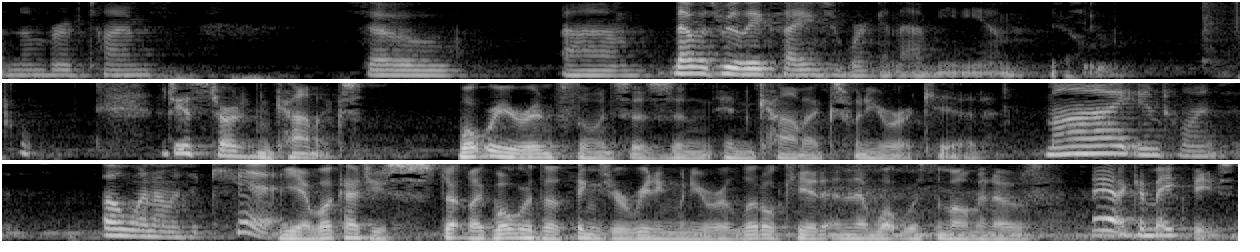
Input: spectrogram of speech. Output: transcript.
a number of times. So um, that was really exciting to work in that medium too. You get started in comics? What were your influences in, in comics when you were a kid? My influences. Oh, when I was a kid. Yeah, what got you start? Like, what were the things you were reading when you were a little kid, and then what was the moment of, hey, I can make these?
